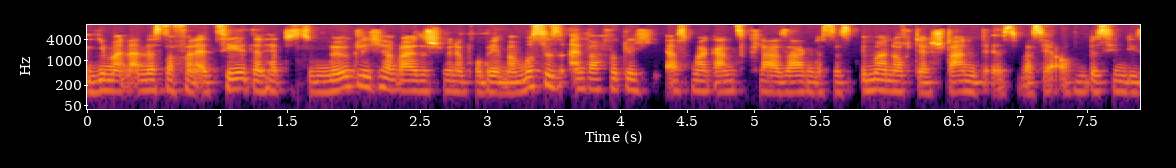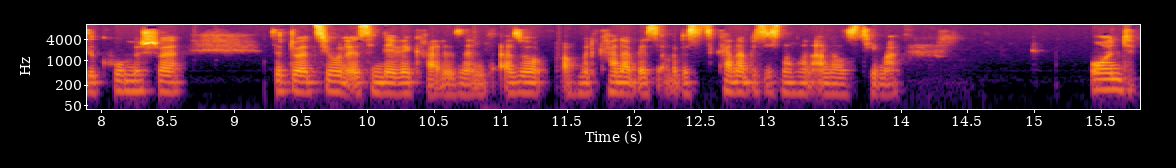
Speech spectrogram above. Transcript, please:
jemand anders davon erzählt, dann hättest du möglicherweise schon wieder ein Problem. Man muss es einfach wirklich erstmal ganz klar sagen, dass das immer noch der Stand ist, was ja auch ein bisschen diese komische Situation ist, in der wir gerade sind. Also auch mit Cannabis, aber das Cannabis ist nochmal ein anderes Thema. Und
